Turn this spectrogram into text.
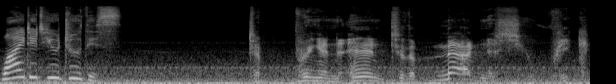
Why did you do this? To bring an end to the madness you wreak.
